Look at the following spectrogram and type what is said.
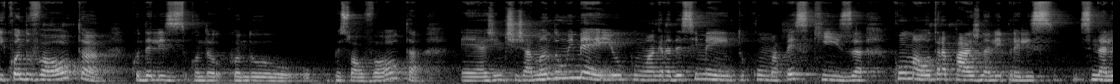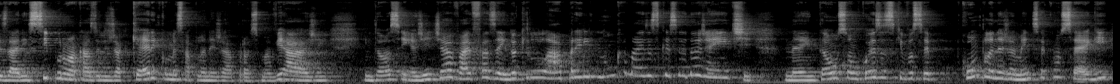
e quando volta, quando eles, quando, quando o pessoal volta, é, a gente já manda um e-mail com um agradecimento, com uma pesquisa, com uma outra página ali para eles sinalizarem se por um acaso eles já querem começar a planejar a próxima viagem. Então, assim, a gente já vai fazendo aquilo lá para ele nunca mais esquecer da gente, né? Então, são coisas que você, com planejamento, você consegue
